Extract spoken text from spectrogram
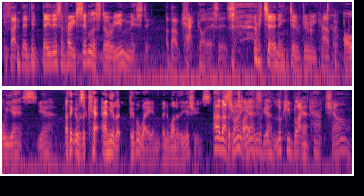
In fact, there, did, there is a very similar story in Misty about cat goddesses returning to, to wreak havoc. Oh yes, yeah. I think there was a cat amulet giveaway in, in one of the issues. Oh, that's Sort of right. Yes, yeah. that. Lucky Black Yeah. Cat Charm.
